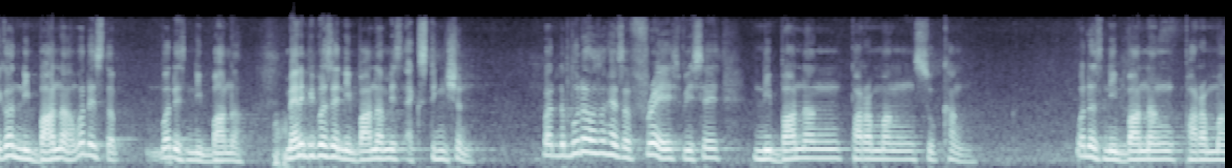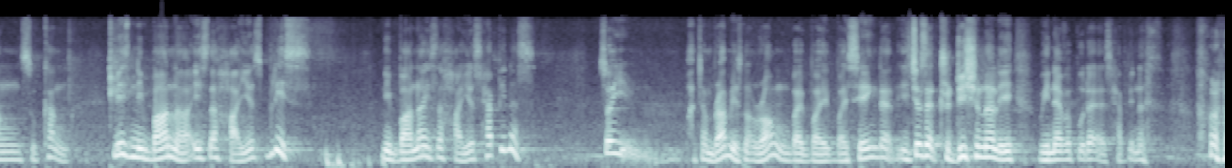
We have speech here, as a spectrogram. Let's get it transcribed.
Because Nibbana, what is, the, what is Nibbana? Many people say Nibbana means extinction. But the Buddha also has a phrase which says Nibbanang Paramang Sukhang. What does Nibbanang Paramang Sukhang? Means Nibbana is the highest bliss. Nibbana is the highest happiness. So you, Ajahn Brahm is not wrong by, by, by saying that. It's just that traditionally we never put that as happiness.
